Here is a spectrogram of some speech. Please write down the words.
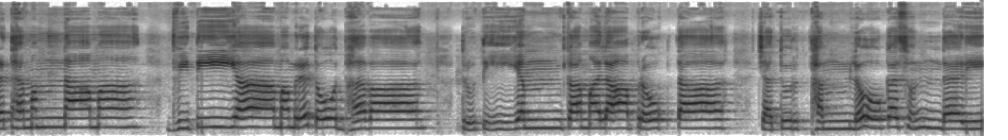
ಪ್ರಥಮಂ ನಾಮ ದ್ವಿತೀಯಮೃತೋದ್ಭವಾ तृतीयं कमला प्रोक्ता चतुर्थं लोकसुन्दरी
